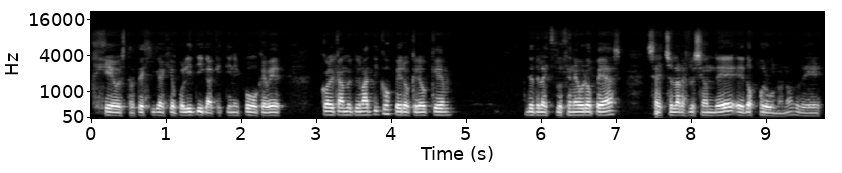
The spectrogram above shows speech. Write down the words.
geoestratégica y geopolítica que tiene poco que ver con el cambio climático, pero creo que desde las instituciones europeas se ha hecho la reflexión de eh, dos por uno, ¿no? De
